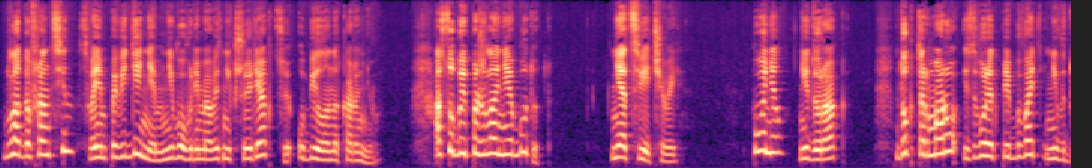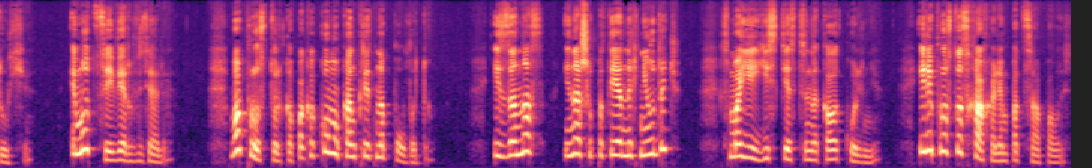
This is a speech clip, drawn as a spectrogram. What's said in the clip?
Благо Франсин своим поведением не вовремя возникшую реакцию убила на корню. «Особые пожелания будут?» «Не отсвечивай». «Понял, не дурак. Доктор Моро изволит пребывать не в духе. Эмоции вверх взяли. Вопрос только, по какому конкретно поводу? Из-за нас и наших постоянных неудач? С моей, естественно, колокольни? Или просто с хахалем подцапалась?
